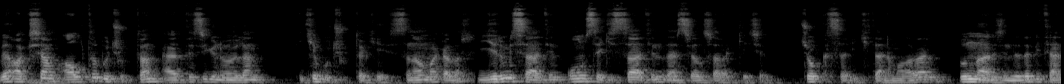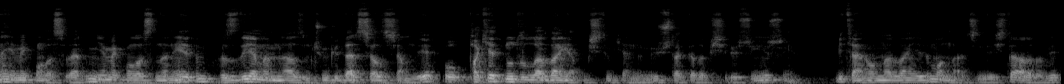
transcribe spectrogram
Ve akşam 6.30'dan ertesi gün öğlen 2.30'daki sınavıma kadar 20 saatin 18 saatini ders çalışarak geçirdim. Çok kısa iki tane mola verdim. Bunun haricinde de bir tane yemek molası verdim. Yemek molasında ne yedim? Hızlı yemem lazım çünkü ders çalışacağım diye. O paket noodle'lardan yapmıştım kendimi. 3 dakikada pişiriyorsun yiyorsun ya. Bir tane onlardan yedim. Onun haricinde işte arada bir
